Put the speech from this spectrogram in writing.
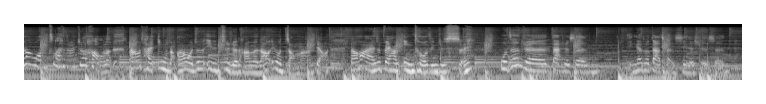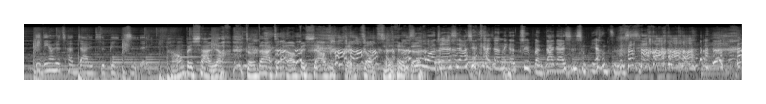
要，我坐在这边就好了，然后才硬把，然后我就是一直拒绝他们，然后因为我脚麻掉，然后后来还是被他们硬拖进去睡。我真的觉得大学生，应该说大传系的学生，一定要去参加一次毕制哎。好像被下药，怎么大家真的要被下药被卷走之类是的？我觉得是要先看一下那个剧本大概是什么样子的戏。但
